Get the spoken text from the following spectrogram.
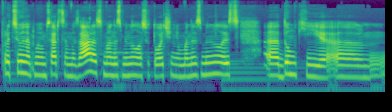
працює над моїм серцем і зараз. В мене змінилось оточення, в мене змінились е, думки, е,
